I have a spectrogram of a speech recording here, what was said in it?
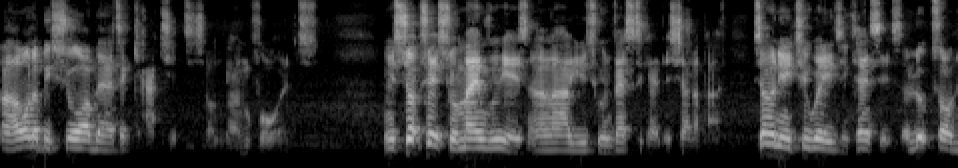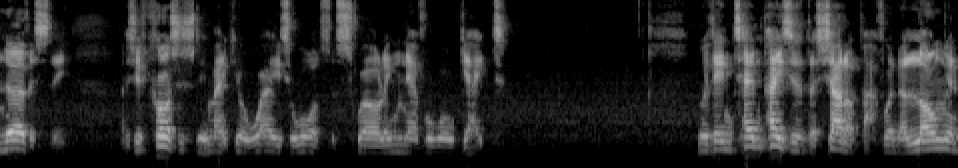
I want to be sure I'm there to catch it so I'm going forwards. We instruct Rich to remain where he is and allow you to investigate the shadow path. It's only in two weeks against it, and looks on nervously as you cautiously make your way towards the swirling Neverwall gate. Within ten paces of the shadow path, when a long and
